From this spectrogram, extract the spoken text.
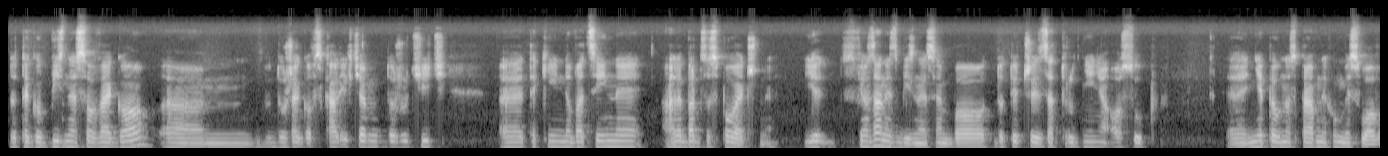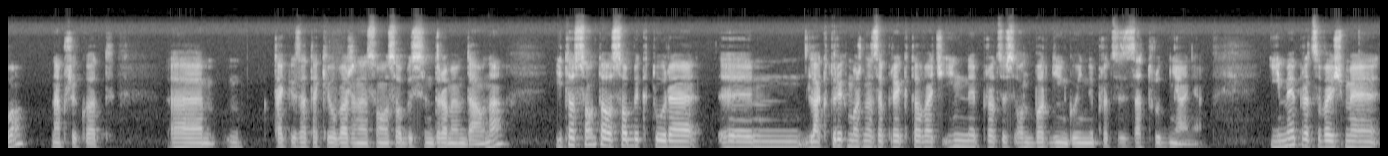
do tego biznesowego, e, dużego w skali chciałbym dorzucić E, taki innowacyjny, ale bardzo społeczny. związany z biznesem, bo dotyczy zatrudnienia osób niepełnosprawnych umysłowo, na przykład tak, za takie uważane są osoby z syndromem Downa. I to są to osoby, które, dla których można zaprojektować inny proces onboardingu, inny proces zatrudniania. I my pracowaliśmy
